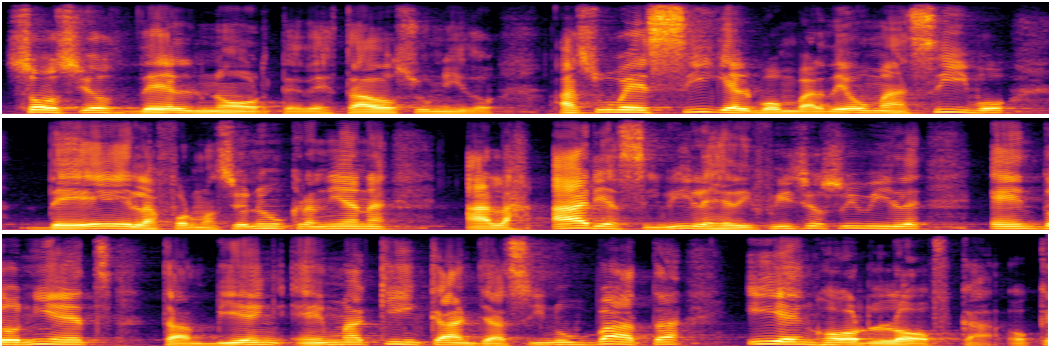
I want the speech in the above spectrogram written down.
socios del norte de Estados Unidos. A su vez sigue el bombardeo masivo de las formaciones ucranianas a las áreas civiles, edificios civiles en Donetsk, también en Makinka, Yasinubata y en Horlovka, ¿ok?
